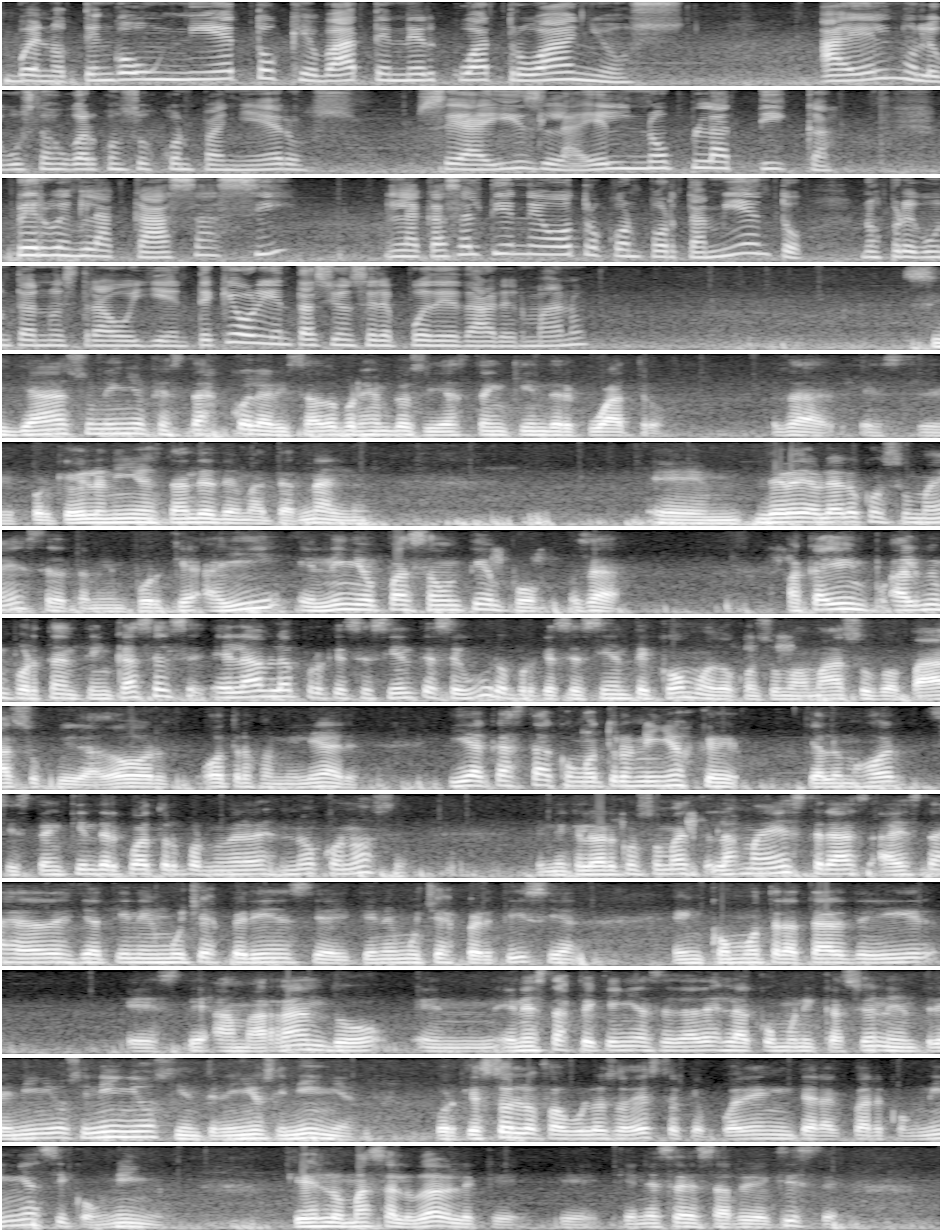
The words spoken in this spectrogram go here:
Bueno, tengo un nieto que va a tener cuatro años. A él no le gusta jugar con sus compañeros se aísla, él no platica. Pero en la casa sí. En la casa él tiene otro comportamiento. Nos pregunta nuestra oyente, ¿qué orientación se le puede dar, hermano? Si ya es un niño que está escolarizado, por ejemplo, si ya está en Kinder 4, o sea, este, porque hoy los niños están desde maternal, ¿no? Em, debe de hablarlo con su maestra también, porque ahí el niño pasa un tiempo, o sea, Acá hay algo importante. En casa él, habla porque se siente seguro, porque se siente cómodo con su mamá, su papá, su cuidador, otros familiares. Y acá está con otros niños que, a lo mejor, si está en Kinder 4 por primera vez, no conoce. Tiene que hablar con su maestra. Las maestras a estas edades ya tienen mucha experiencia y tienen mucha experticia en cómo tratar de ir este, amarrando en estas pequeñas edades la comunicación entre niños y niños y entre niños y niñas. Porque esto es lo fabuloso de esto, que pueden interactuar con niñas y con niños que es lo más saludable que, en ese desarrollo existe,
